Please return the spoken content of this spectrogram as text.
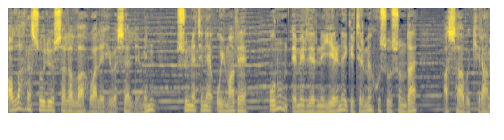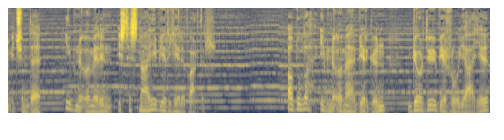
Allah Resulü sallallahu aleyhi ve sellemin sünnetine uyma ve onun emirlerini yerine getirme hususunda ashab-ı kiram içinde İbni Ömer'in istisnai bir yeri vardır. Abdullah İbni Ömer bir gün gördüğü bir rüyayı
